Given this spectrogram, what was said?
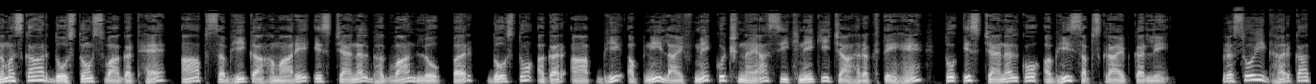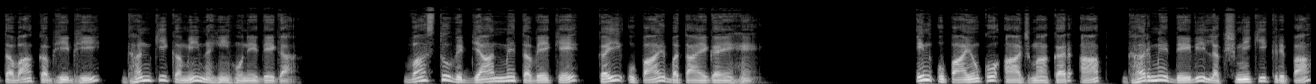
नमस्कार दोस्तों, स्वागत है आप सभी का हमारे इस चैनल भगवान लोक पर। दोस्तों, अगर आप भी अपनी लाइफ में कुछ नया सीखने की चाह रखते हैं तो इस चैनल को अभी सब्सक्राइब कर लें। रसोई घर का तवा कभी भी धन की कमी नहीं होने देगा। वास्तु विज्ञान में तवे के कई उपाय बताए गए हैं। इन उपायों को आजमाकर आप घर में देवी लक्ष्मी की कृपा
